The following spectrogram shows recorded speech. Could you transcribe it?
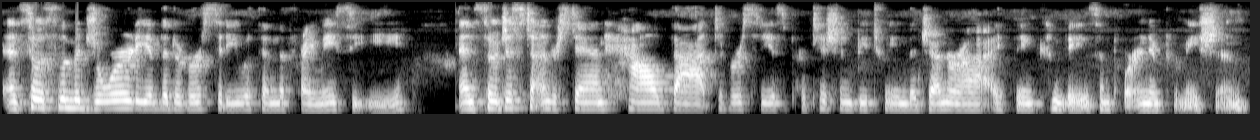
And so it's the majority of the diversity within the Phrymaceae. And so just to understand how that diversity is partitioned between the genera, I think conveys important information.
